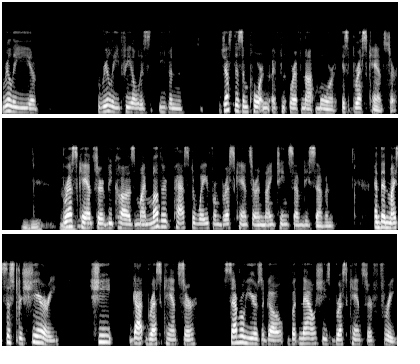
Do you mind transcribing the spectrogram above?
really, uh, really feel is even just as important, if, or if not more, is breast cancer breast cancer because my mother passed away from breast cancer in 1977. And then my sister Scherrie, she got breast cancer several years ago, but now she's breast cancer free.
